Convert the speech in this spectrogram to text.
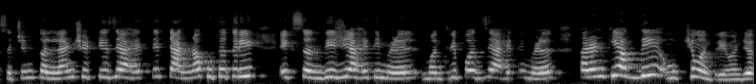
सचिन कल्याण शेट्टी जे आहेत ते त्यांना कुठंतरी एक संधी जी आहे ती मिळेल मंत्रीपद जे आहे ते मिळेल. कारण की अगदी मुख्यमंत्री म्हणजे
